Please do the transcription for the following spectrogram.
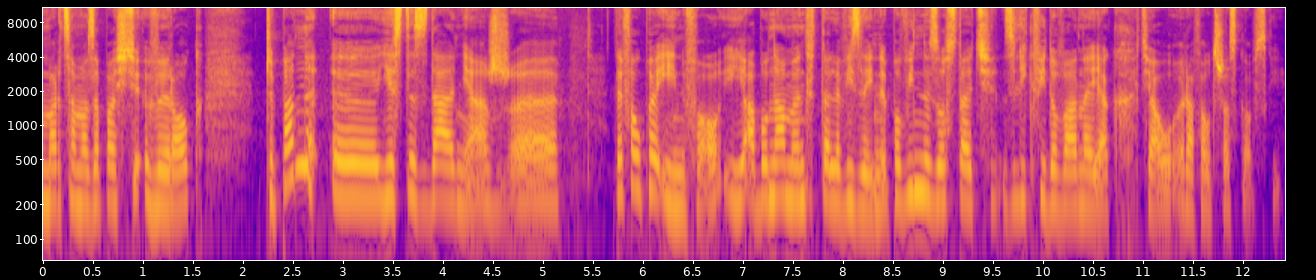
marca ma zapaść wyrok. Czy pan y, jest zdania, że TVP Info i abonament telewizyjny powinny zostać zlikwidowane, jak chciał Rafał Trzaskowski?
